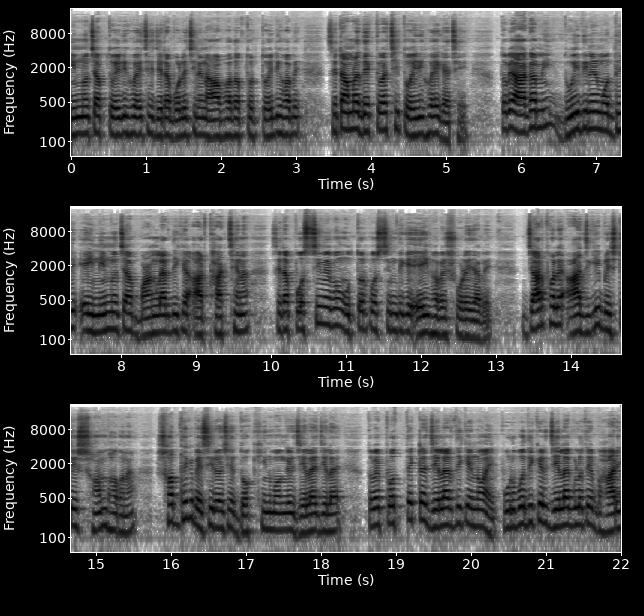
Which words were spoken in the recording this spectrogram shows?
নিম্নচাপ তৈরি হয়েছে, যেটা বলেছিলেন আবহাওয়া দপ্তর তৈরি হবে, সেটা আমরা দেখতে পাচ্ছি তৈরি হয়ে গেছে। তবে আগামী দুই দিনের মধ্যে এই নিম্নচাপ বাংলার দিকে আর থাকছে না, সেটা পশ্চিম এবং উত্তর পশ্চিম দিকে এইভাবে সরে যাবে। যার ফলে আজকে বৃষ্টির সম্ভাবনা সব থেকে বেশি রয়েছে দক্ষিণবঙ্গের জেলায় জেলায়। তবে প্রত্যেকটা জেলার দিকে নয়, পূর্ব দিকের জেলাগুলোতে ভারী,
